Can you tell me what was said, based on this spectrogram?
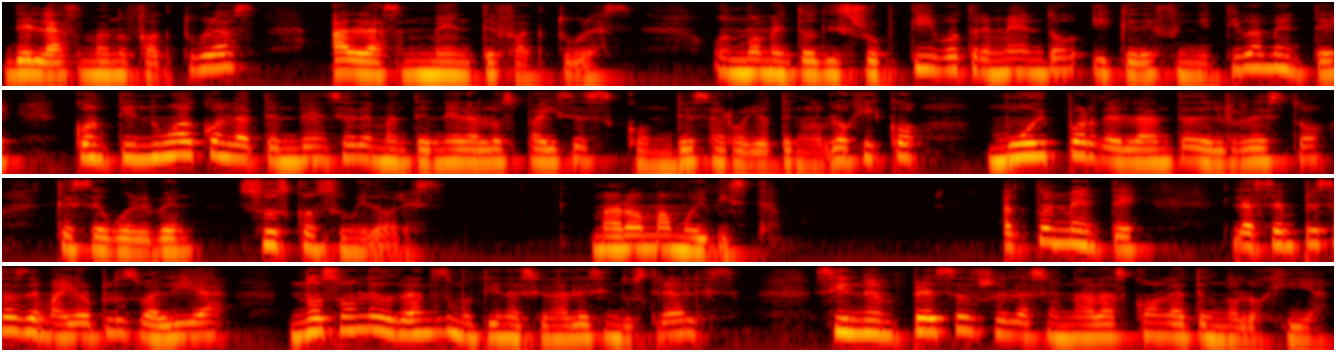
de las manufacturas a las mentefacturas, un momento disruptivo tremendo y que definitivamente continúa con la tendencia de mantener a los países con desarrollo tecnológico muy por delante del resto que se vuelven sus consumidores. Maroma muy vista. Actualmente, las empresas de mayor plusvalía no son las grandes multinacionales industriales, sino empresas relacionadas con la tecnología,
